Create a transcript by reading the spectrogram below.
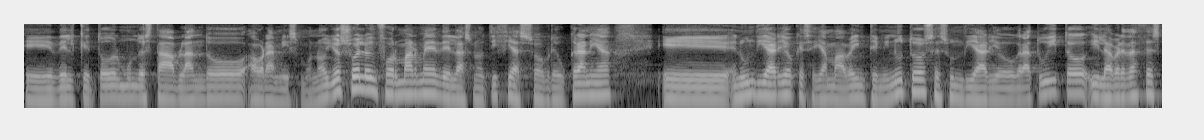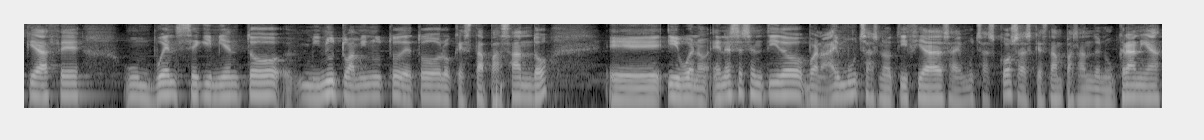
eh, del que todo el mundo está hablando ahora mismo. ¿no? Yo suelo informarme de las noticias sobre Ucrania eh, en un diario que se llama 20 minutos, es un diario gratuito y la verdad es que hace un buen seguimiento minuto a minuto de todo lo que está pasando. Eh, y bueno, en ese sentido, bueno, hay muchas noticias, hay muchas cosas que están pasando en Ucrania.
